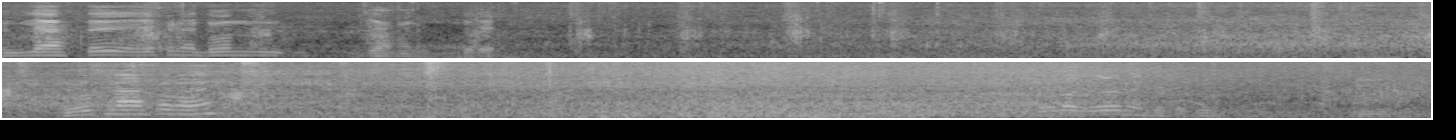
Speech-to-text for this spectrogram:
धुंदले असते एक नाही दोन घ्या म्हणजे दिवस ना असं नाही तेवढा वेळ नाही भेटत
